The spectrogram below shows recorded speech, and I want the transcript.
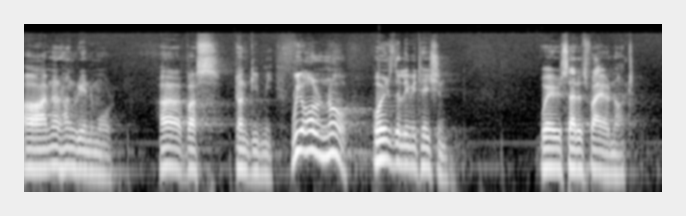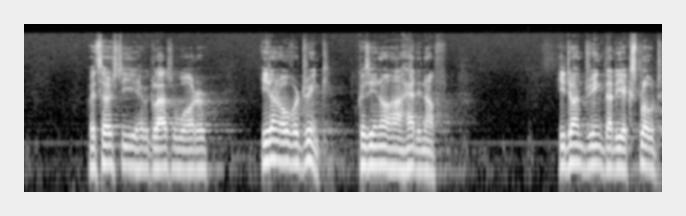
Oh, I'm not hungry anymore. Ah, bus, don't give me. We all know where is the limitation, where you're satisfied or not. We're thirsty, you have a glass of water. You don't overdrink because you know I had enough. You don't drink that you explode.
